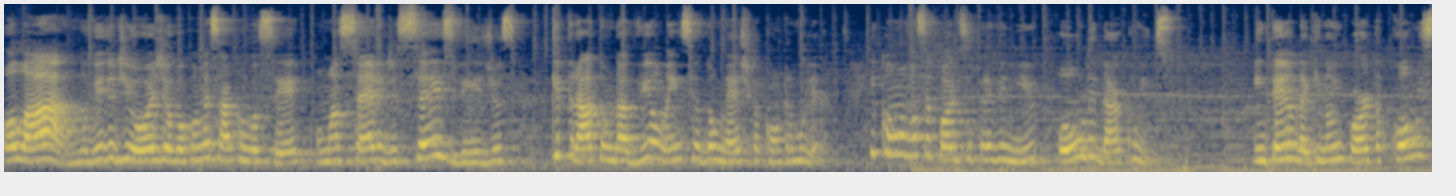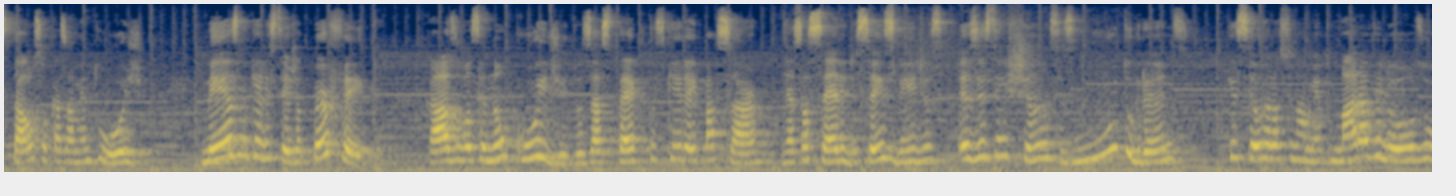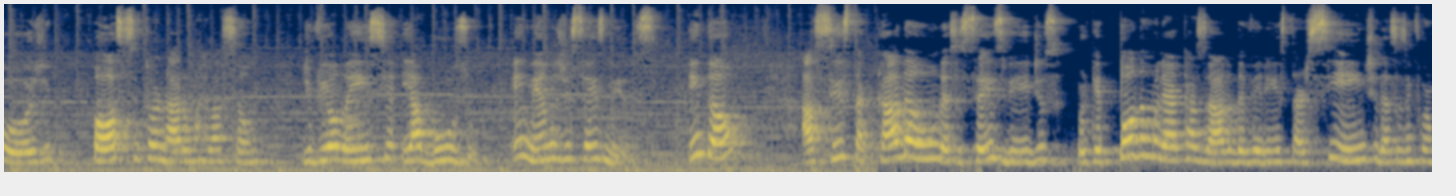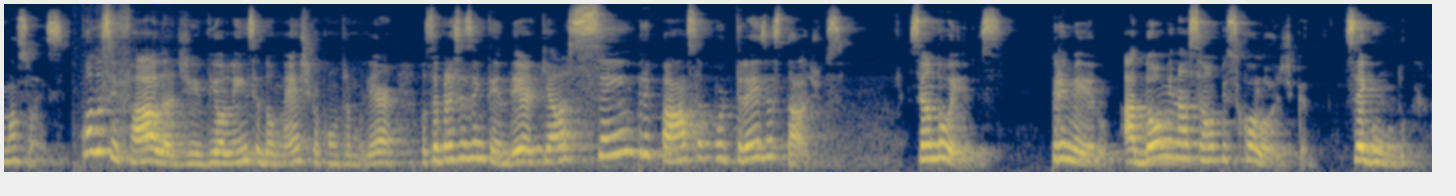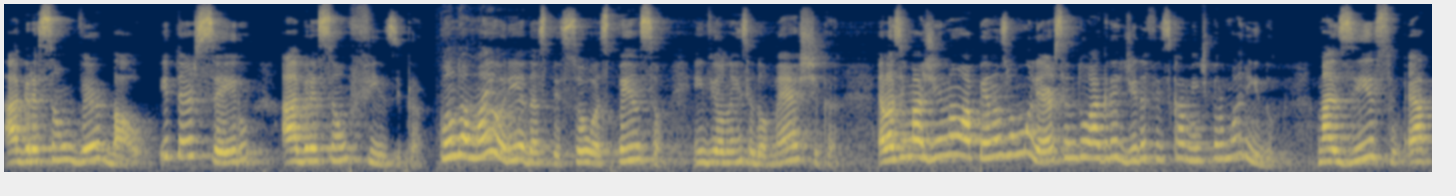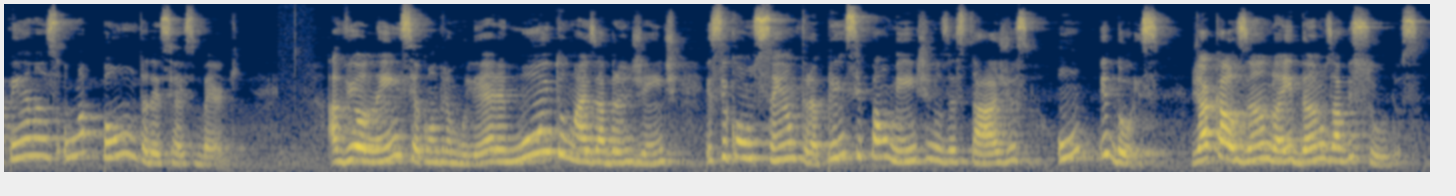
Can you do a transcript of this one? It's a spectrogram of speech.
Olá! No vídeo de hoje eu vou começar com você uma série de seis vídeos que tratam da violência doméstica contra a mulher e como você pode se prevenir ou lidar com isso. Entenda que não importa como está o seu casamento hoje, mesmo que ele esteja perfeito, caso você não cuide dos aspectos que irei passar nessa série de seis vídeos, existem chances muito grandes que seu relacionamento maravilhoso hoje possa se tornar uma relação de violência e abuso em menos de seis meses. Então, assista cada um desses seis vídeos, porque toda mulher casada deveria estar ciente dessas informações. Quando se fala de violência doméstica contra a mulher, você precisa entender que ela sempre passa por três estágios, sendo eles: primeiro, a dominação psicológica. Segundo, a agressão verbal. E terceiro, a agressão física. Quando a maioria das pessoas pensam em violência doméstica, elas imaginam apenas uma mulher sendo agredida fisicamente pelo marido. Mas isso é apenas uma ponta desse iceberg. A violência contra a mulher é muito mais abrangente e se concentra principalmente nos estágios 1 e 2, já causando aí danos absurdos.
